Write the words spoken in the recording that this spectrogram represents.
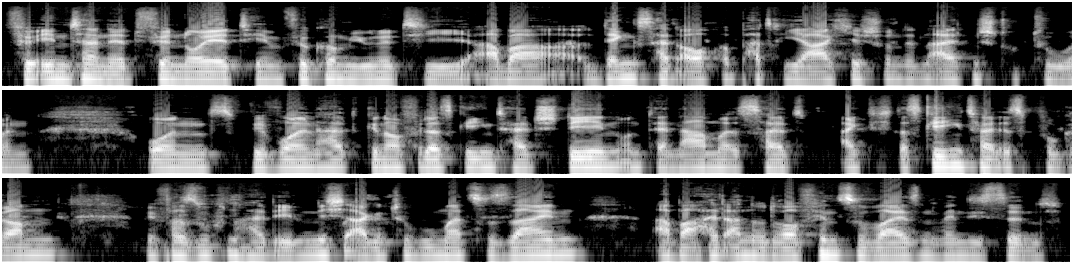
für Internet, für neue Themen, für Community, aber denkst halt auch patriarchisch und in alten Strukturen. Und wir wollen halt genau für das Gegenteil stehen. Und der Name ist halt eigentlich das Gegenteil ist Programm. Wir versuchen halt eben nicht Agentur Boomer zu sein, aber halt andere darauf hinzuweisen, wenn sie es sind.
